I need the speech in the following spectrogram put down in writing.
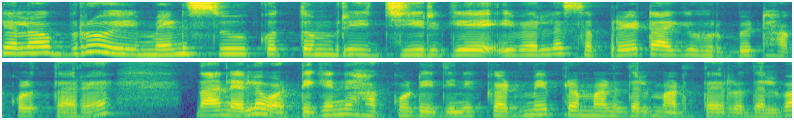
ಕೆಲವೊಬ್ಬರು ಈ ಮೆಣಸು, ಕೊತ್ತಂಬರಿ, ಜೀರಿಗೆ ಇವೆಲ್ಲ ಸಪ್ರೇಟಾಗಿ ಹುರ್ಬಿಟ್ಟು ಹಾಕ್ಕೊಳ್ತಾರೆ ನಾನೆಲ್ಲ ಒಟ್ಟಿಗೆ ಹಾಕ್ಕೊಂಡಿದ್ದೀನಿ ಕಡಿಮೆ ಪ್ರಮಾಣದಲ್ಲಿ ಮಾಡ್ತಾ ಇರೋದಲ್ವ?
